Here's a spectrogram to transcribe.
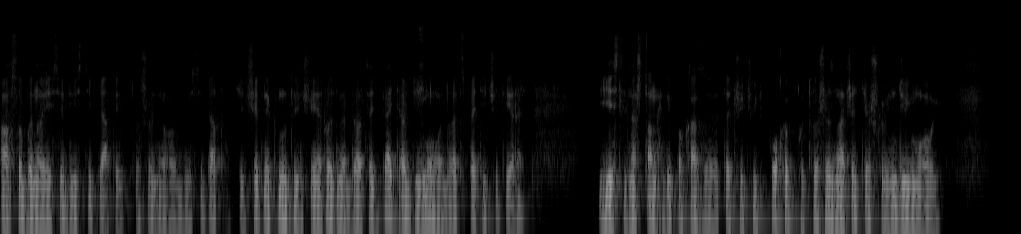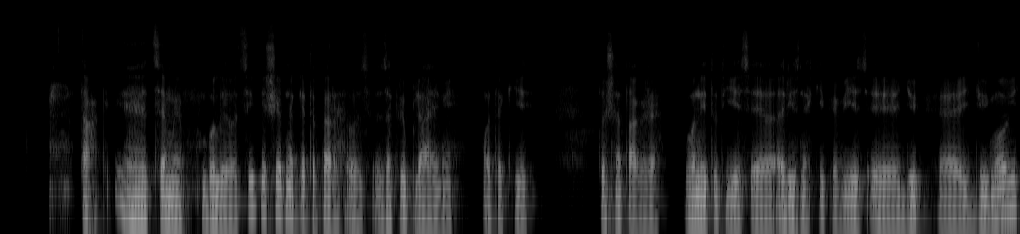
А особливо якщо 205, то що у нього 205 підшипник внутрішній розмір 25, а в дюймового 25,4. І якщо на штангелі показує то чуть-чуть похибку, то вже значить, що він дюймовий. Так, е, це ми були оці підшипники, тепер ось закріпляємо отакі точно так же. Вони тут є е, різних типів. Є е, дю- дюймові,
